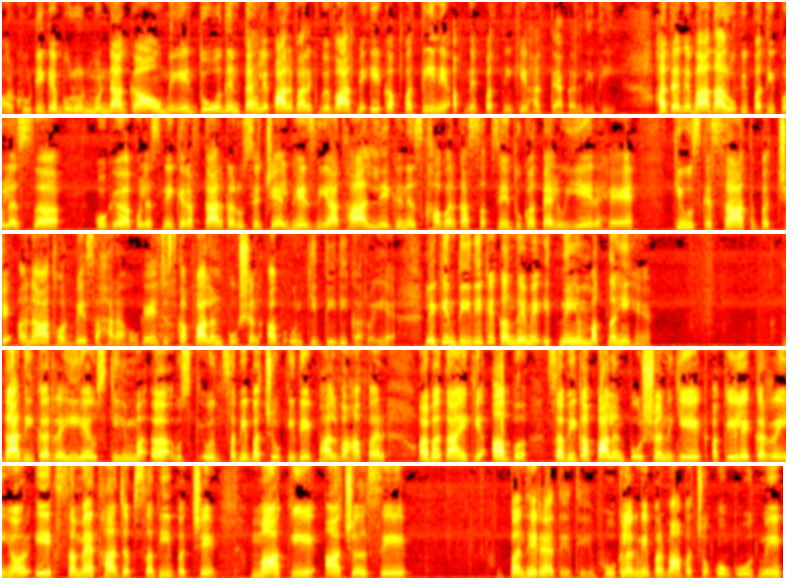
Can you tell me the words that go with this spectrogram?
और खूटी के बुरुन मुंडा गाँव में दो दिन पहले पारिवारिक विवाद में एक पति ने अपने पत्नी की हत्या कर दी थी। हत्या के बाद आरोपी पति पुलिस को पुलिस ने गिरफ़्तार कर उसे जेल भेज दिया था, लेकिन इस खबर का सबसे दुखद पहलू ये रहे कि उसके साथ बच्चे अनाथ और बेसहारा हो गए जिसका पालन पोषण अब उनकी दीदी कर रही है। लेकिन दीदी के कंधे में इतनी हिम्मत नहीं है दादी कर रही है, उसकी हिम्मत उन सभी बच्चों की देखभाल वहाँ पर। और बताएँ कि अब सभी का पालन पोषण ये अकेले कर रही हैं और एक समय था जब सभी बच्चे माँ के आंचल से बंधे रहते थे। भूख लगने पर माँ बच्चों को गोद में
